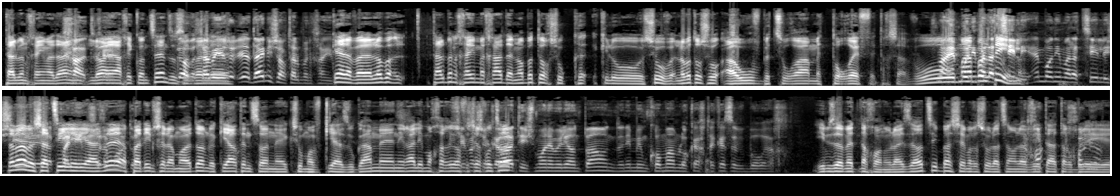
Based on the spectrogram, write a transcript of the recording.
טל בן חיים עדיין אחד, לא כן. היה הכי קונצנזוס, לא, אבל אבל... אה, עדיין נשאר טל בן חיים. כן, אבל לא, טל בן חיים אחד, אני לא בטוח שהוא, כאילו, שוב, אני לא בטוח שהוא אהוב בצורה מטורפת עכשיו. הוא תשמע, הם בונים על מהבולטים. אצילי, הם בונים על אצילי, סבבה, שאצילי הפנים יהיה של זה, המועדון. הפנים של המועדון, וקיארטנסון, אה, כשהוא מבקיע, אז הוא גם אה, נראה לי מוכר יופי לפי של מה חולצות. שקראתי, 8 מיליון פאונד, אני במקומם לוקח את הכסף ובורח. אם זה באמת נכון, אולי זה עוד סיבה שהם הרשו לעצמם להביא נכון, את יכול בלי...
